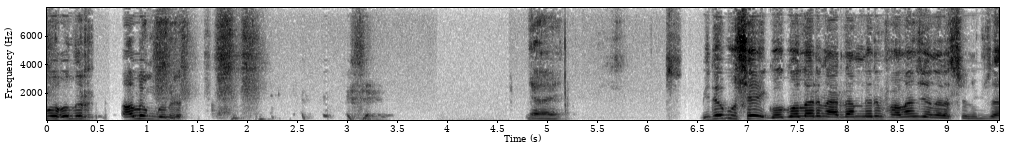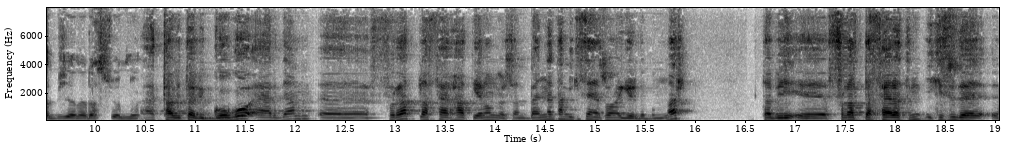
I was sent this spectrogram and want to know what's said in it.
bu olur. Alın bunu. Yani. Bir de bu şey Gogo'ların Erdem'lerin falan jenerasyonu güzel bir jenerasyonlu. Ha, tabii tabii. Gogo, Erdem, e, Fırat'la Ferhat yanılmıyorsam. Benden tam iki sene sonra girdi bunlar. Tabii e, Fırat'la Ferhat'ın ikisi de e,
